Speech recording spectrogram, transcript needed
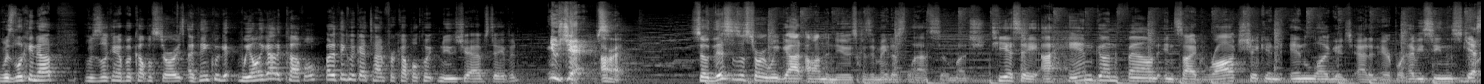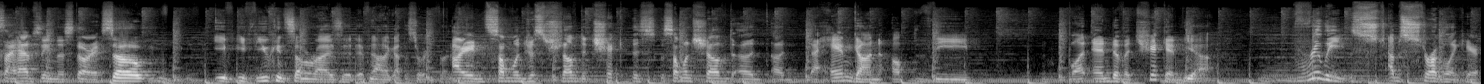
was looking up was looking up a couple stories. I think we get, we only got a couple, but I think we got time for a couple quick news jabs, David. News jabs. All right. So this is a story we got on the news because it made us laugh so much. TSA: A handgun found inside raw chicken in luggage at an airport. Have you seen this story? Yes, I have seen this story. So, if, if you can summarize it, if not, I got the story in front of me. I mean, someone just shoved a chick. This someone shoved a, a, a handgun up the butt end of a chicken. yeah. Really, st- I'm struggling here.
